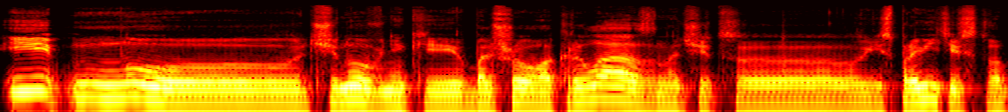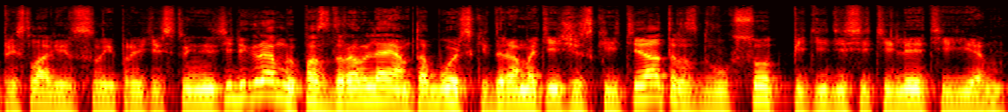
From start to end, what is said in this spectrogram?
и, ну, чиновники большого крыла, значит, э, из правительства прислали свои правительственные телеграммы. Поздравляем Тобольский драматический театр с 250-летием.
